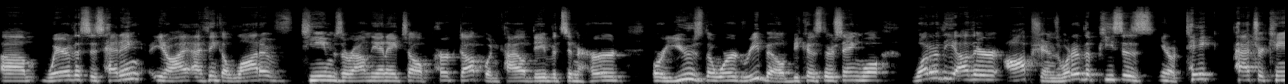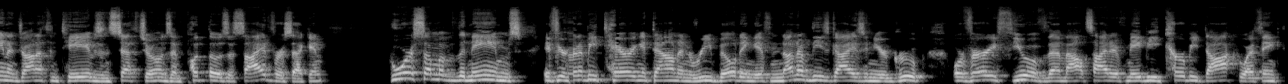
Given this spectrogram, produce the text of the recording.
um, where this is heading, you know, I, I, think a lot of teams around the NHL perked up when Kyle Davidson heard or used the word rebuild because they're saying, well, what are the other options? What are the pieces? You know, take Patrick Kane and Jonathan Toews and Seth Jones and put those aside for a second who are some of the names if you're going to be tearing it down and rebuilding if none of these guys in your group or very few of them outside of maybe Kirby Dach who I think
